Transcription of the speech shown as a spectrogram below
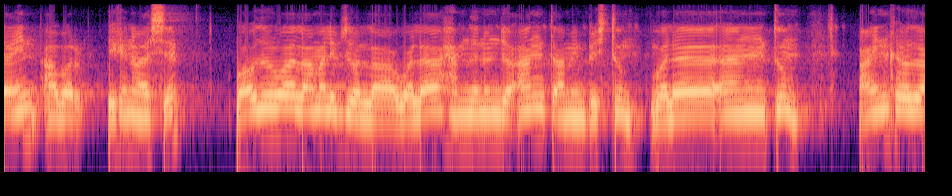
লাইন আবার এখানেও আসছে। ওয়াউদুর ওয়া লাম আলিফ জল্লা ওয়ালা হামজানুন আং তামিম পেস্তুম ওয়ালা আং তুম। আইন খাওয়া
